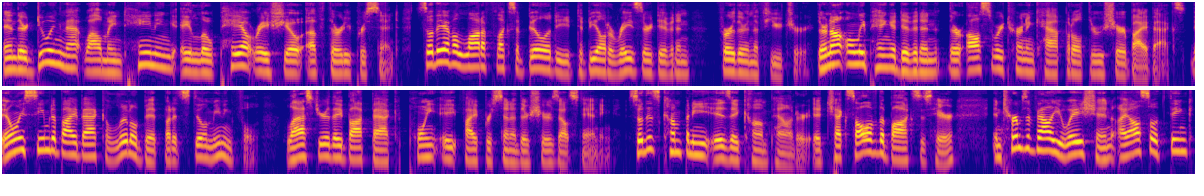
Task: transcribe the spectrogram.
and they're doing that while maintaining a low payout ratio of 30%. So they have a lot of flexibility to be able to raise their dividend further in the future. They're not only paying a dividend, they're also returning capital through share buybacks. They only seem to buy back a little bit, but it's still meaningful. Last year, they bought back 0.85% of their shares outstanding. So, this company is a compounder. It checks all of the boxes here. In terms of valuation, I also think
